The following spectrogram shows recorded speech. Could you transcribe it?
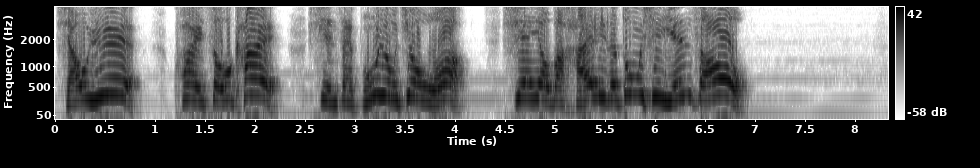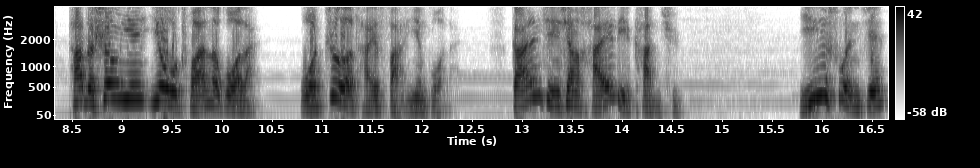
小鱼，快走开！现在不用救我，先要把海里的东西引走。”他的声音又传了过来，我这才反应过来，赶紧向海里看去。一瞬间，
